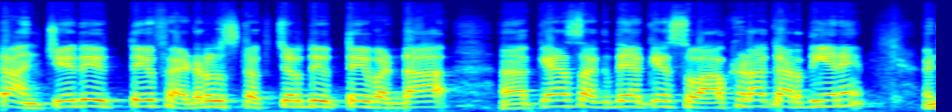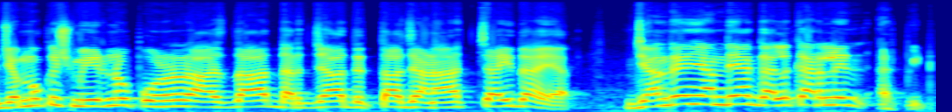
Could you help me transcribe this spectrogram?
ਢਾਂਚੇ ਦੇ ਉੱਤੇ ਫੈਡਰਲ ਸਟਰਕਚਰ ਦੇ ਉੱਤੇ ਵੱਡਾ ਕਹਿ ਸਕਦੇ ਆ ਕਿ ਸਵਾਲ ਖੜਾ ਕਰਦੀਆਂ ਨੇ। ਜੰਮੂ ਕਸ਼ਮੀਰ ਨੂੰ ਪੂਰਨ ਰਾਜ ਦਾ ਦਰਜਾ ਦਿੱਤਾ ਜਾਣਾ ਚਾਹੀਦਾ ਆ। ਜਾਂਦੇ ਜਾਂਦੇ ਗੱਲ ਕਰ ਲੈ ਰਿਪੀਟ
